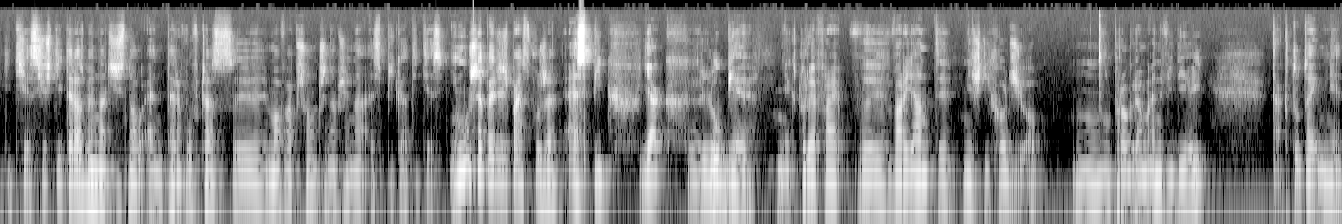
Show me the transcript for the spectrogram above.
TTS. Jeśli teraz bym nacisnął Enter, wówczas y, mowa przełączy nam się na SPIC TTS. I muszę powiedzieć Państwu, że SPIC, jak lubię niektóre y, warianty, jeśli chodzi o mm, program NVDA, tak tutaj mnie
